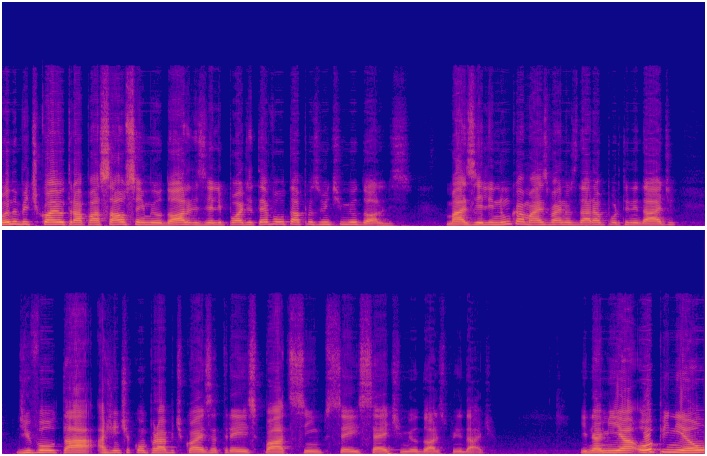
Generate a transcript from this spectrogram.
Quando o Bitcoin ultrapassar os 100 mil dólares, ele pode até voltar para os 20 mil dólares. Mas ele nunca mais vai nos dar a oportunidade de voltar a gente a comprar Bitcoins a 3, 4, 5, 6, 7 mil dólares por unidade. E na minha opinião,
